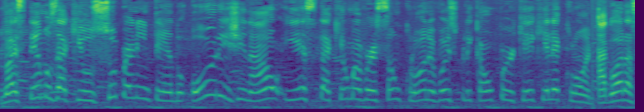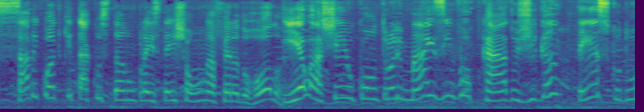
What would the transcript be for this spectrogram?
Nós temos aqui o Super Nintendo original e esse daqui é uma versão clone. Eu vou explicar o porquê que ele é clone. Agora, sabe quanto que tá custando um PlayStation 1 na Feira do Rolo? E eu achei o controle mais invocado, gigantesco do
